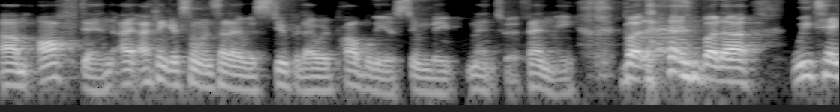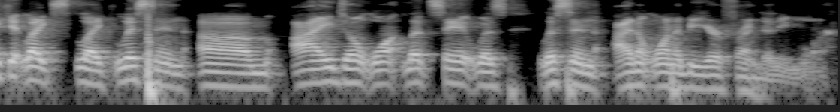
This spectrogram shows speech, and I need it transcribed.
um, often I, I, think if someone said i was stupid i would probably assume they meant to offend me. But but uh, we take it like like listen um, i don't want let's say it was listen i don't want to be your friend anymore.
